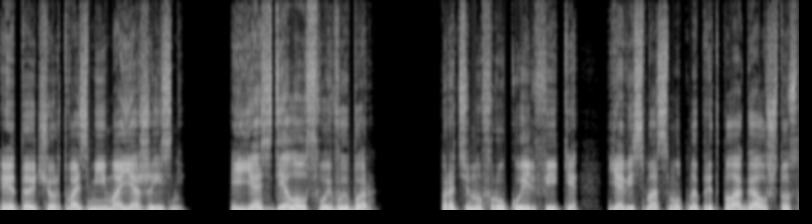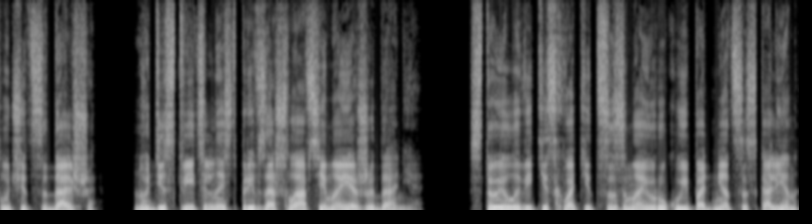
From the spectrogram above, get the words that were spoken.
Это, черт возьми, моя жизнь. И я сделал свой выбор, Протянув руку эльфийке, я весьма смутно предполагал, что случится дальше, но действительность превзошла все мои ожидания. Стоило Вике схватиться за мою руку и подняться с колен,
